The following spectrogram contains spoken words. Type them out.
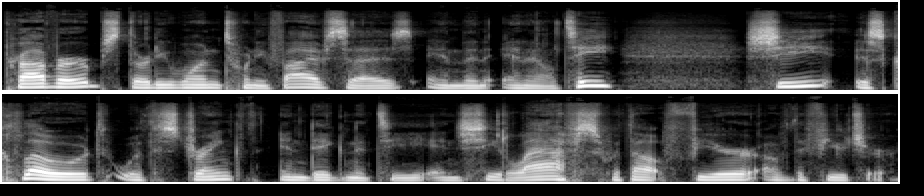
Proverbs 31:25 says in the NLT, she is clothed with strength and dignity, and she laughs without fear of the future.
